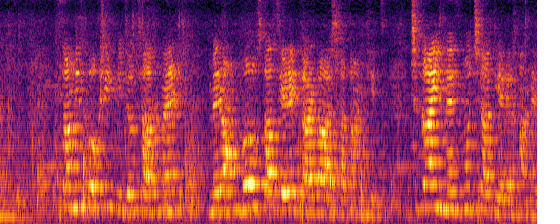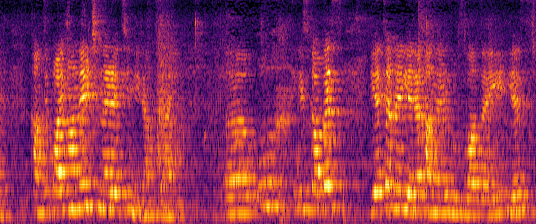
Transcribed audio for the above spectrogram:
է։ Սա մի փոքրիկ միջոցառում էր մեր ամբողջ 13 տարվա աշխատանքից։ Չկային մեզ մոտ շատ երեխաներ, քանզի պայմաններ չներեցին իրանք այն։ Ու իսկապես եթե մեր երեխաները հուզված էին, ես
